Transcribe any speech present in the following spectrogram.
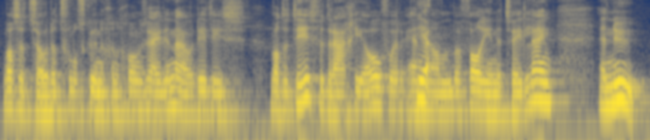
was het zo dat verloskundigen gewoon zeiden: Nou, dit is wat het is, we dragen je over en Ja. dan beval je in de tweede lijn. En nu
